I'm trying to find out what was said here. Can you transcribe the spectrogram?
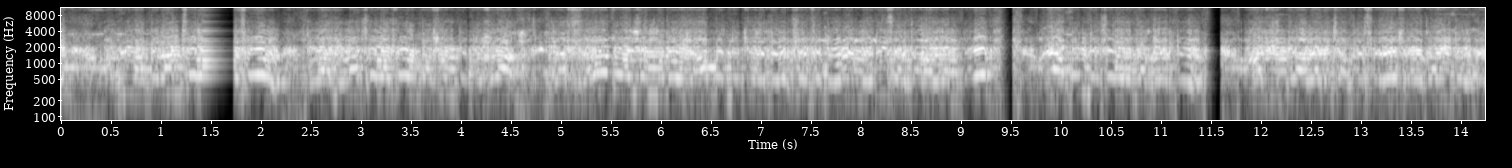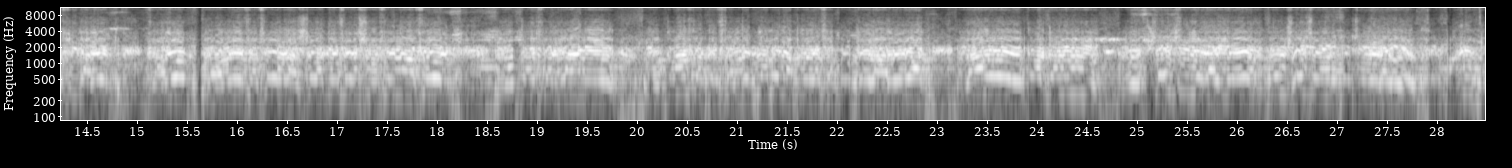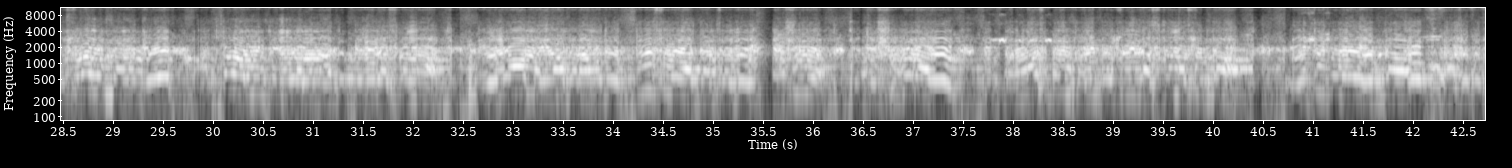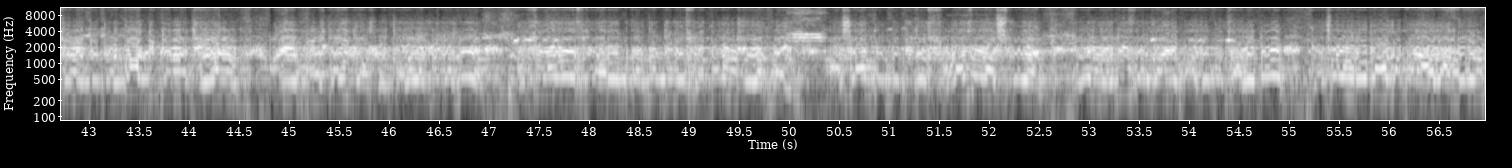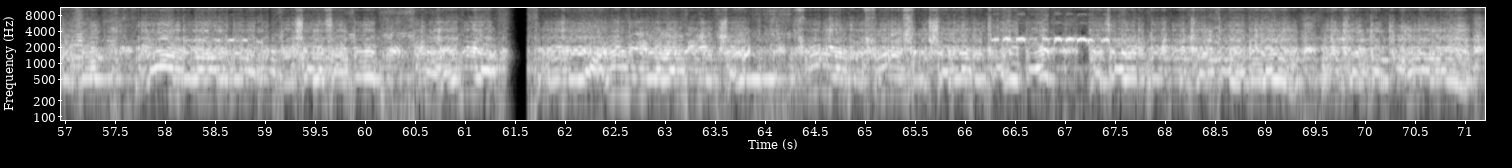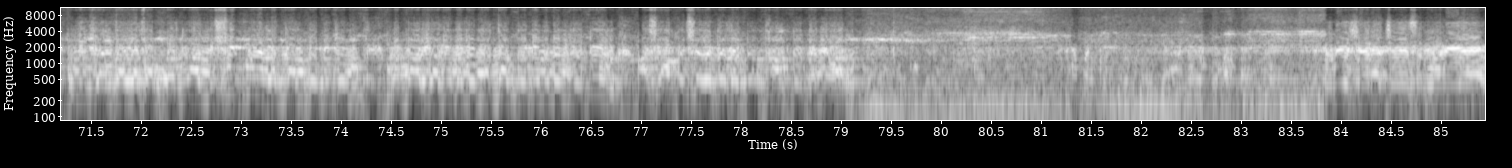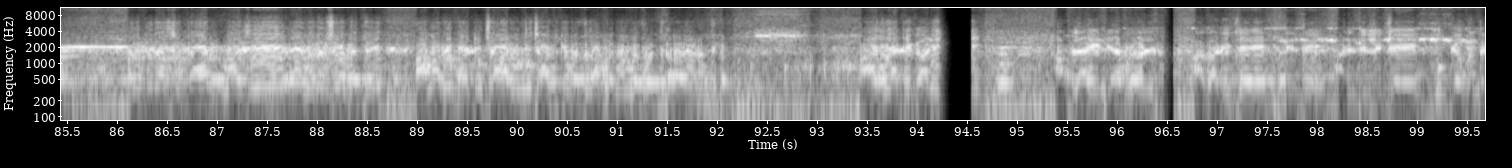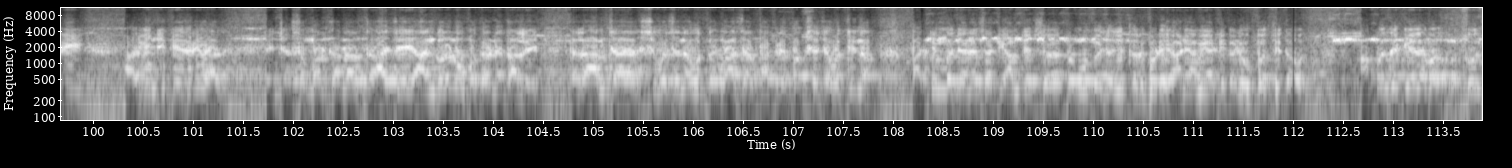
अगदी उत्तरांचल असेल किंवा हिमाचल असेल पासून ते गुजरात या करत नाहीत अशा पद्धतीने आम आदमी अटकेबद्दल अरविंद मनोगत व्यक्त करावे विनंती करतो. आज या ठिकाणी आपल्या इंडिया फ्रंट आघाडीचे नेते आणि दिल्लीचे मुख्यमंत्री अरविंदजी केजरीवाल यांच्या समर्थनार्थ आज हे आंदोलन उभं करण्यात आले. त्याला आमच्या शिवसेना उद्धव बाळासाहेब ठाकरे पक्षाच्या वतीनं पाठिंबा देण्यासाठी आमचे शहर प्रमुख गजानन थरकुडे आणि आम्ही या ठिकाणी उपस्थित आहोत. आपण जे गेल्या दोन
